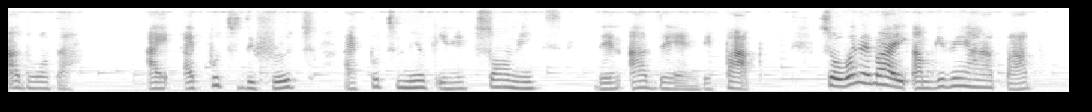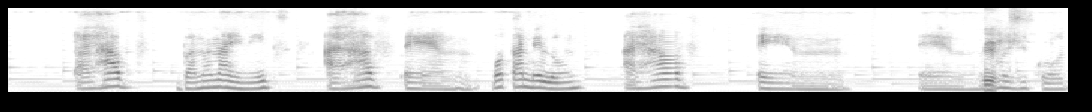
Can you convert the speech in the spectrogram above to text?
add water. I I put the fruit, I put milk in it, sun it, then add the the pap. So whenever I am giving her pap, I have banana in it. I have um, watermelon. I have um, um, what is it called?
